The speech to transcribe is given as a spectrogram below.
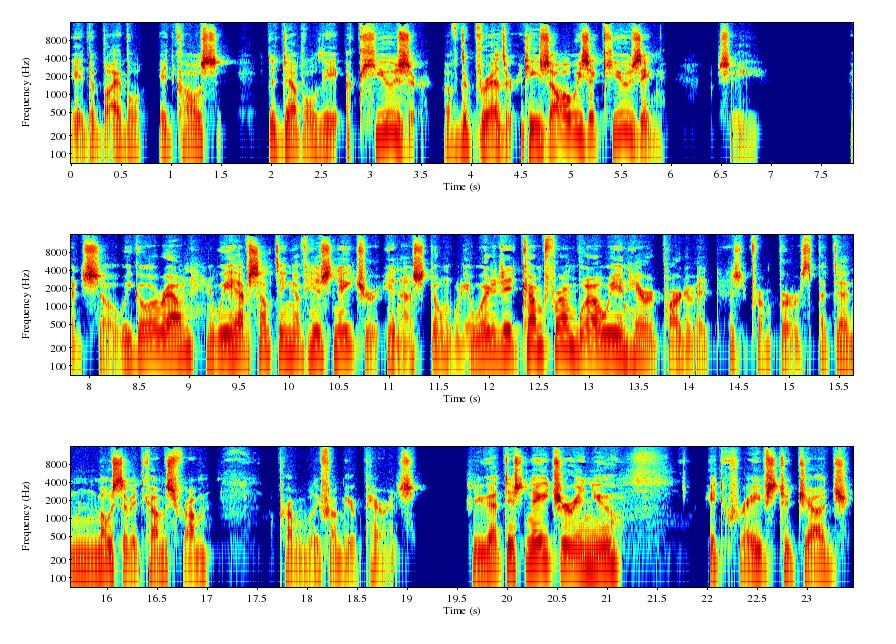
In the Bible, it calls the devil the accuser of the brethren. He's always accusing, see. And so we go around and we have something of his nature in us, don't we? Where did it come from? Well, we inherit part of it from birth, but then most of it comes from probably from your parents. So you got this nature in you. It craves to judge,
